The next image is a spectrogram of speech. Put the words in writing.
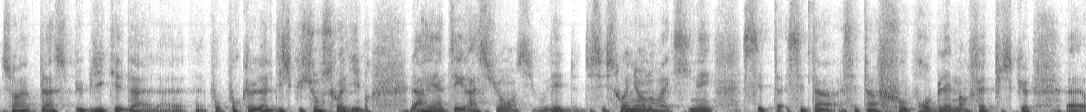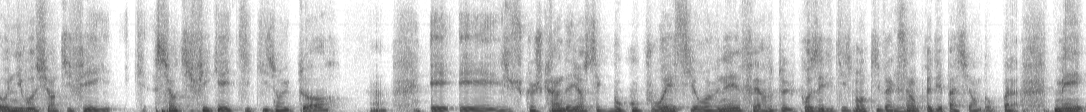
sur la place publique et de la, pour, pour que la discussion soit libre. La réintégration, si vous voulez, de, de ces soignants non vaccinés, c'est un, un faux problème, en fait, puisque euh, au niveau scientifique, scientifique et éthique, ils ont eu tort. Hein. Et, et ce que je crains d'ailleurs, c'est que beaucoup pourraient, s'y revenir, faire du prosélytisme anti-vaccin auprès des patients. Donc voilà. Mais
